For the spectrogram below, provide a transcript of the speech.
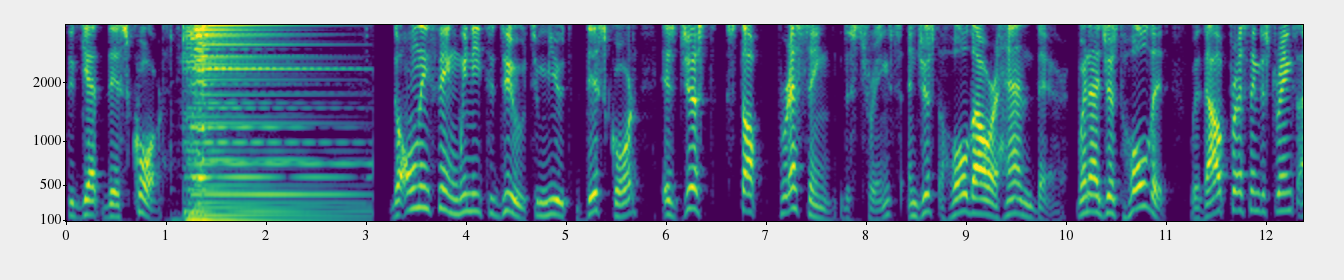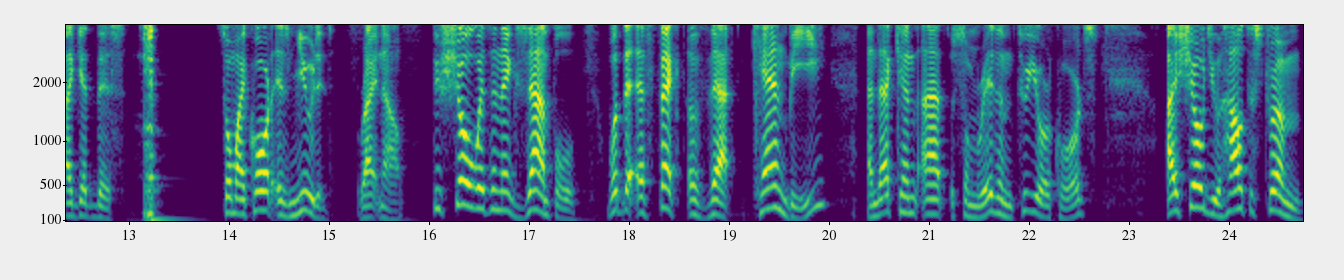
to get this chord. The only thing we need to do to mute this chord is just stop pressing the strings and just hold our hand there. When I just hold it without pressing the strings, I get this. So my chord is muted right now. To show with an example what the effect of that can be, and that can add some rhythm to your chords, I showed you how to strum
